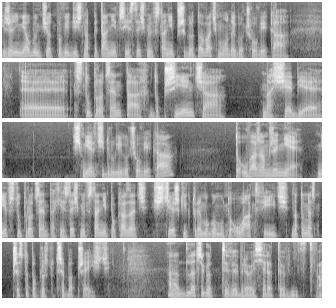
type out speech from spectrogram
Jeżeli miałbym ci odpowiedzieć na pytanie, czy jesteśmy w stanie przygotować młodego człowieka w 100% do przyjęcia na siebie śmierci drugiego człowieka, to uważam, że nie. Nie w 100%. Jesteśmy w stanie pokazać ścieżki, które mogą mu to ułatwić, natomiast przez to po prostu trzeba przejść. A dlaczego ty wybrałeś ratownictwo?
